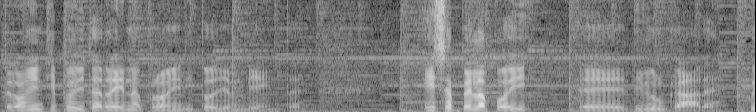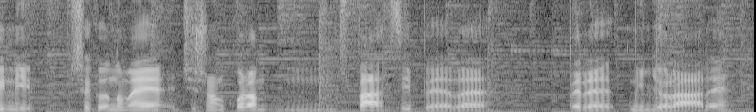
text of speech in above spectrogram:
per ogni tipo di terreno, per ogni tipo di ambiente e saperla poi eh, divulgare. Quindi secondo me ci sono ancora mh, mm, spazi per, per migliorare.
